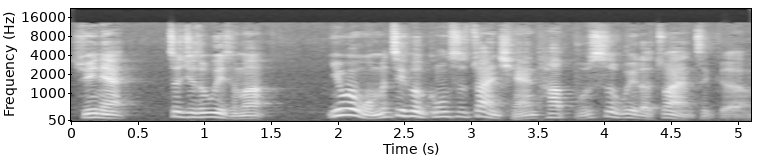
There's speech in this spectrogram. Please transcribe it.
所以呢，这就是为什么，因为我们最后公司赚钱，它不是为了赚这个，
